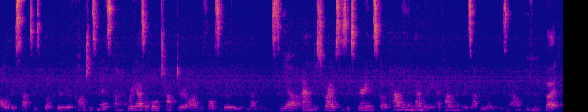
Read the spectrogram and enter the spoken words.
Oliver Sacks's book River of Consciousness, Uh-huh. where he has a whole chapter on the fallibility of memories Yeah. and describes his experience of having a memory. I can't remember exactly what it is now, Mhm. but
